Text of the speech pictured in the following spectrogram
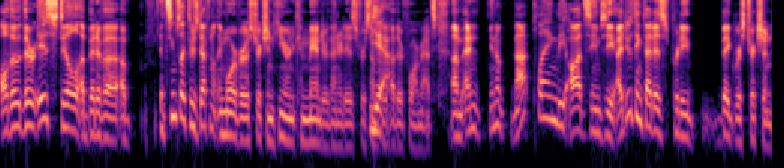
Although there is still a bit of a, a, it seems like there's definitely more of a restriction here in Commander than it is for some yeah. of the other formats. Um, and you know, not playing the odd CMC, I do think that is pretty big restriction.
